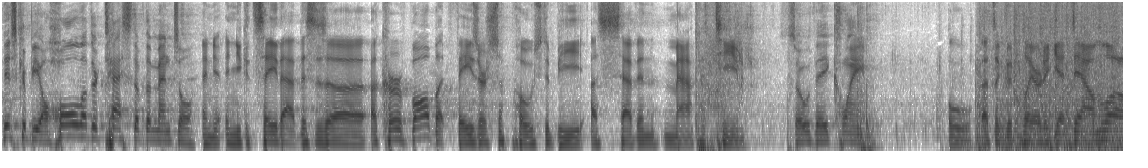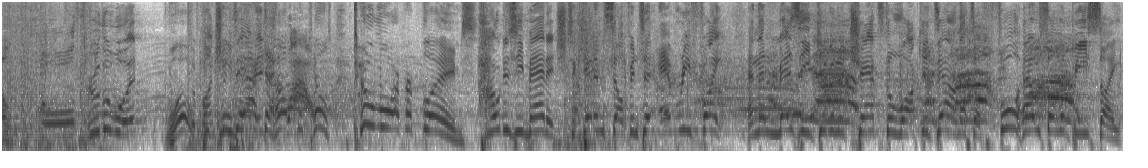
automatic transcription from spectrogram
This could be a whole other test of the mental. And, and you could say that this is a, a curveball, but FaZe are supposed to be a seven map team. So they claim. Oh, that's a good player to get down low. Oh, through the wood. Whoa, It's a bunch he of came back damage. to help wow. the kills. Two more for flameZ. How does he manage to get himself into every fight? And then mezii given a chance to lock it down. That's a full house on the B site.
